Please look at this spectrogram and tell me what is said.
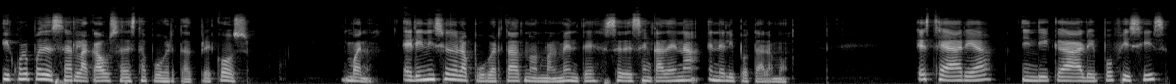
¿Y cuál puede ser la causa de esta pubertad precoz? Bueno, el inicio de la pubertad normalmente se desencadena en el hipotálamo. Este área indica a la hipófisis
